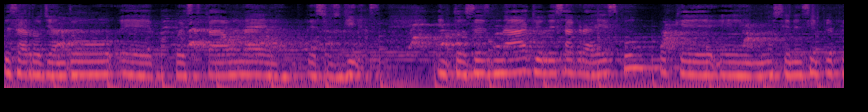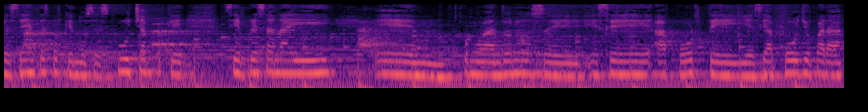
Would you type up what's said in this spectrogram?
desarrollando eh, pues cada una de sus guías. Entonces, nada, yo les agradezco porque eh, nos tienen siempre presentes, porque nos escuchan, porque siempre están ahí eh, como dándonos eh, ese aporte y ese apoyo para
